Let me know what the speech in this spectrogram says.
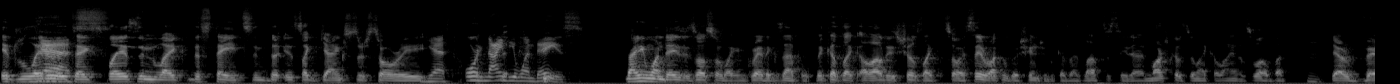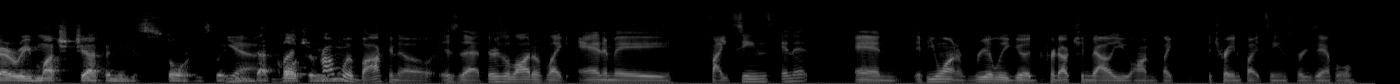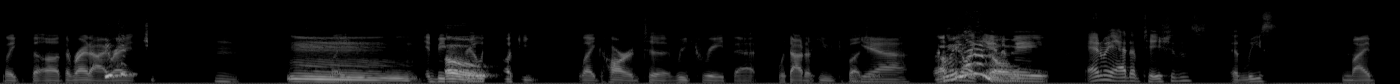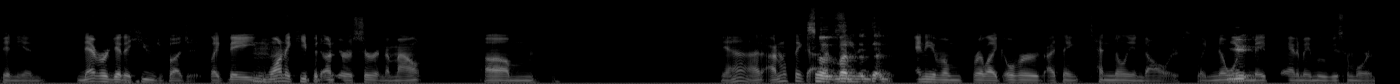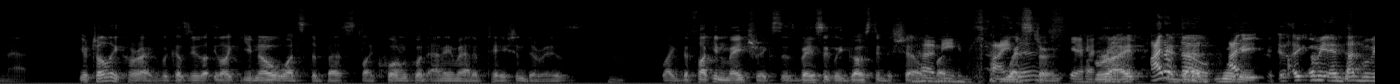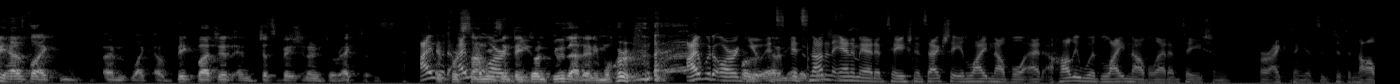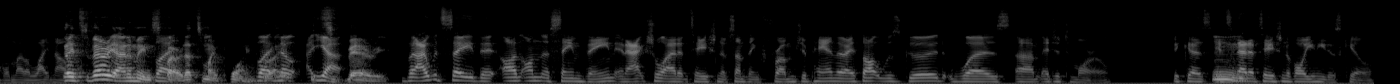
It literally Yes. takes place in like the states, and the, it's like gangster story. Yes. Or Like, 91 Days. 91 Days is also like a great example because like a lot of these shows, like so I say Rakugo Shinju because I'd love to see that, and March comes in like a lion as well, but Hmm. they're very much Japanese stories. Like, in Yeah, that But culture. the problem with Baccano is that there's a lot of like anime fight scenes in it, and if you want really good production value on like the train fight scenes, for example, like the uh, the Red Eye, right? Hmm. Mm, It'd be oh, really fucking like hard to recreate that without a huge budget. Yeah. And I mean, feel I like don't know. anime anime adaptations at least in my opinion, never get a huge budget. Like they Hmm. want to keep it under a certain amount. Um, yeah, I, I don't think so, I've but seen the, any of them for like over I think ten million dollars. Like no You- one makes anime movies for more than that. you're totally correct because you like you know what's the best like quote unquote anime adaptation there is. Hmm. Like the fucking Matrix is basically Ghost in the Shell, I but mean, kinda? Western, Yeah, right? I don't And know. Movie, I, I mean, and that movie has like like a big budget and just visionary directors. I and for I would some reason, argue, they don't do that anymore. I would argue it's it's not an anime adaptation. It's actually a light novel, at a Hollywood light novel adaptation, or I think it's, it's just a novel, not a light novel. but it's very anime inspired. That's my point. but right? no, It's yeah. very. But I would say that on on the same vein, an actual adaptation of something from Japan that I thought was good was um, Edge of Tomorrow, because it's an Mm. adaptation of All You Need Is Kill.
